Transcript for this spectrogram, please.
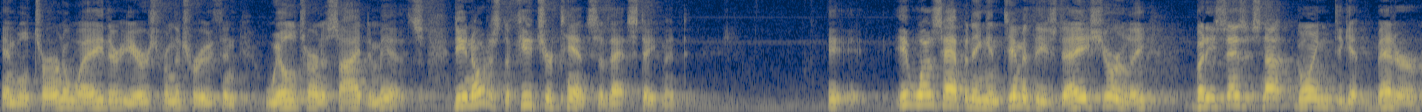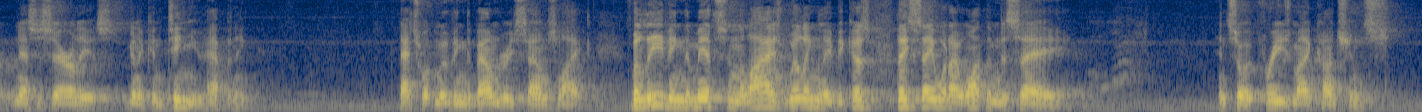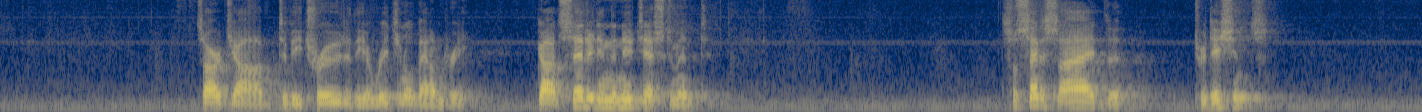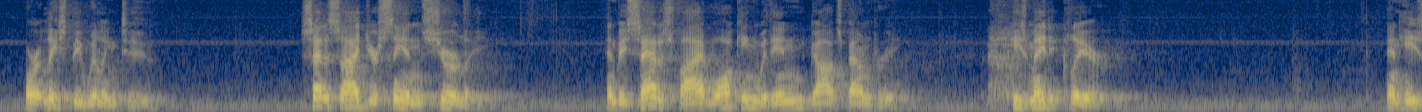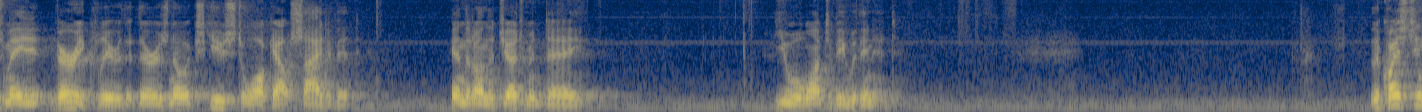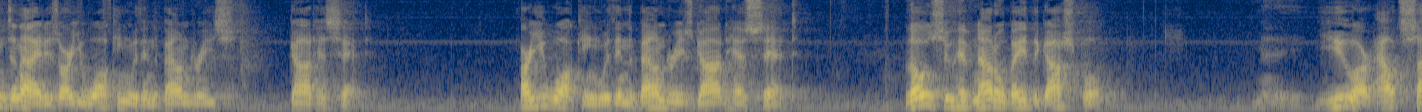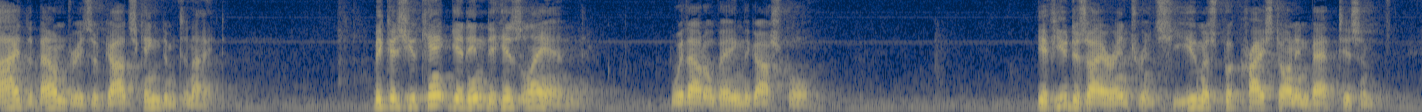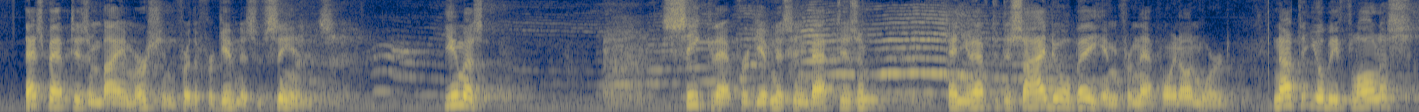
and will turn away their ears from the truth and will turn aside to myths. Do you notice the future tense of that statement? It, it was happening in Timothy's day, surely, but he says it's not going to get better necessarily, it's going to continue happening. That's what moving the boundaries sounds like. Believing the myths and the lies willingly because they say what I want them to say. And so it frees my conscience. It's our job to be true to the original boundary. God said it in the New Testament. So set aside the traditions or at least be willing to. Set aside your sins, surely, and be satisfied walking within God's boundary. He's made it clear. And He's made it very clear that there is no excuse to walk outside of it, and that on the judgment day, you will want to be within it. The question tonight is Are you walking within the boundaries God has set? Are you walking within the boundaries God has set? Those who have not obeyed the gospel, you are outside the boundaries of God's kingdom tonight. Because you can't get into His land without obeying the gospel. If you desire entrance, you must put Christ on in baptism. That's baptism by immersion for the forgiveness of sins. You must seek that forgiveness in baptism, and you have to decide to obey Him from that point onward. Not that you'll be flawless,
